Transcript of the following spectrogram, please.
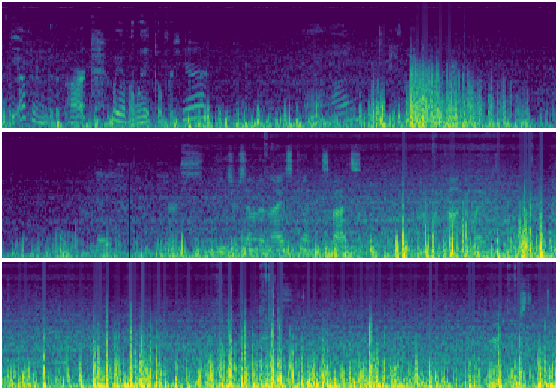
at the other end of the park. We have a lake over here. Okay, here's, these are some of the nice camping spots on Wakonda Lake. Right next to each other.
